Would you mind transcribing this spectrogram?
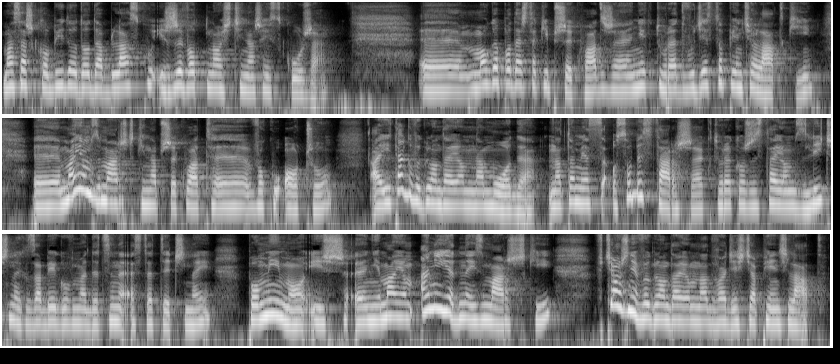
masaż Kobido doda blasku i żywotności naszej skórze. E, mogę podać taki przykład, że niektóre 25-latki e, mają zmarszczki na przykład e, wokół oczu, a i tak wyglądają na młode. Natomiast osoby starsze, które korzystają z licznych zabiegów medycyny estetycznej, pomimo iż nie mają ani jednej zmarszczki, wciąż nie wyglądają na 25 lat,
